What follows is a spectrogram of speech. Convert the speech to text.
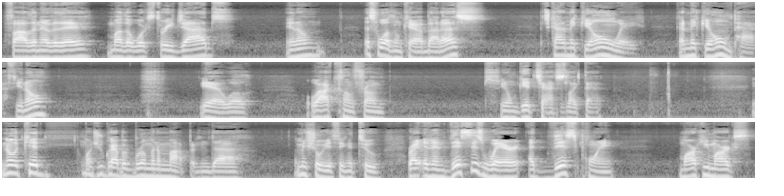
Father never there. Mother works three jobs. You know, this world don't care about us. But you gotta make your own way. Gotta make your own path, you know? Yeah, well, where I come from, you don't get chances like that. You know what, kid? Why don't you grab a broom and a mop and uh, let me show you a thing or two, right? And then this is where, at this point, Marky Mark's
